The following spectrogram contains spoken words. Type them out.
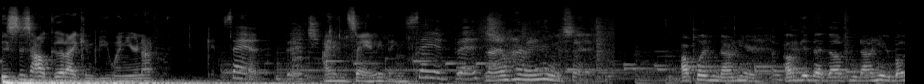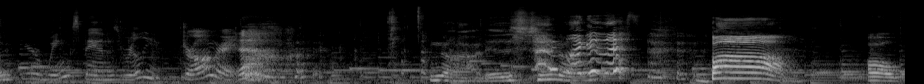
This is how good I can be when you're not. Say it, bitch. I didn't say anything. Say it, bitch. I don't have anything to say. I'll play from down here. I'll get that dub from down here, buddy. Your wingspan is really strong right now. No, it is. You know. Look at this. Bomb! Oh,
